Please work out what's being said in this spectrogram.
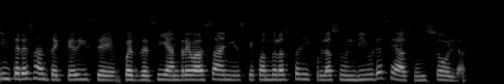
interesante que dice, pues decía André Bassani, es que cuando las películas son libres se hacen solas.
